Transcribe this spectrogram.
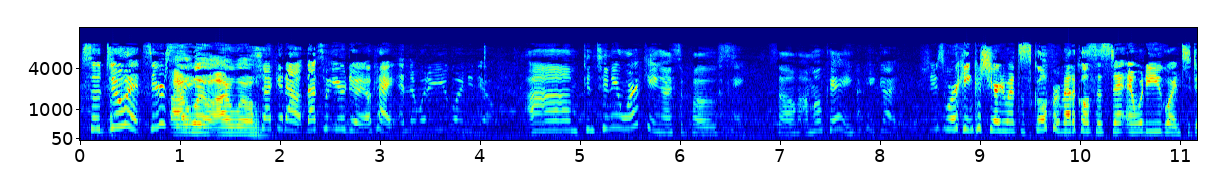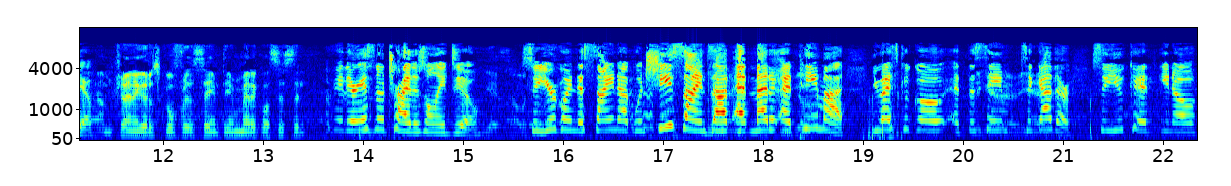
So do it seriously. I will. I will. Check it out. That's what you're doing. Okay. And then what are you going to do? Um, continue working, I suppose. Okay. So I'm okay. Okay, good. She's working because she already went to school for medical assistant. And what are you going to do? I'm trying to go to school for the same thing, medical assistant. Okay, there is no try. There's only do. So you're going to sign up when she signs up at Medi- at Pima. You guys could go at the same together. So you could, you know,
